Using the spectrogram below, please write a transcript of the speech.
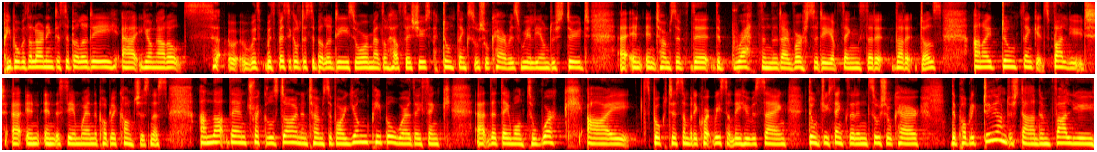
People with a learning disability, uh, young adults uh, with, with physical disabilities or mental health issues, I don't think social care is really understood uh, in, in terms of the, the breadth and the diversity of things that it, that it does. And I don't think it's valued valued uh, in, in the same way in the public consciousness. And that then trickles down in terms of our young people, where they think uh, that they want to work. I spoke to somebody quite recently who was saying, Don't you think that in social care, the public do understand and value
